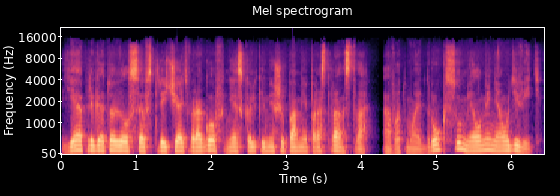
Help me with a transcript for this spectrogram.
Я приготовился встречать врагов несколькими шипами пространства, а вот мой друг сумел меня удивить.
